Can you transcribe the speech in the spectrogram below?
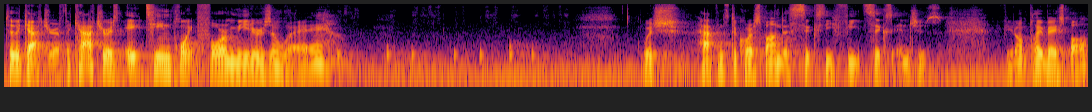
to the catcher. If the catcher is 18.4 meters away, which happens to correspond to 60 feet 6 inches. If you don't play baseball,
